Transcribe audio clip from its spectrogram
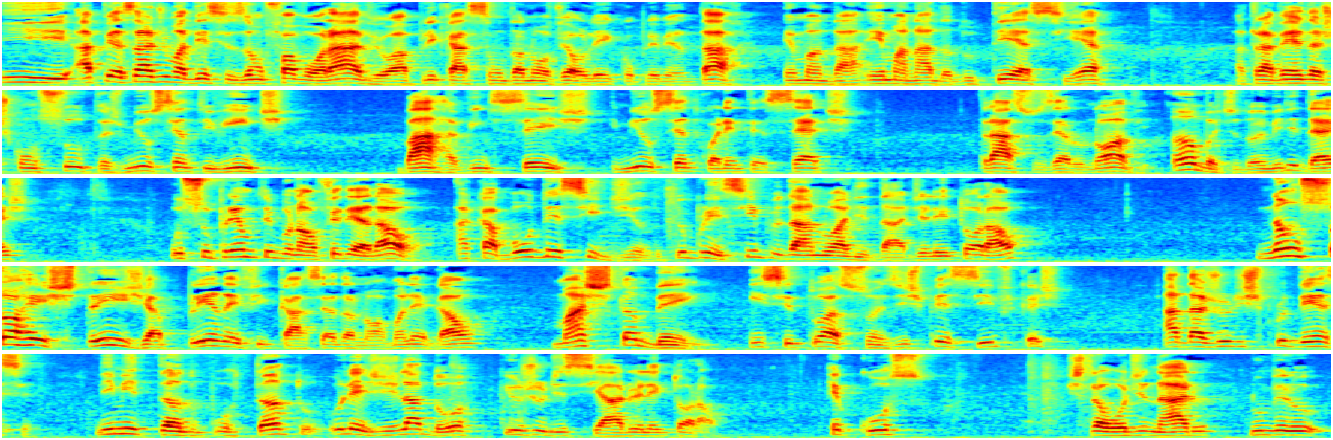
E, apesar de uma decisão favorável à aplicação da novel lei complementar, emanada do TSE, através das consultas 1120 26 e 1147 09, ambas de 2010, o Supremo Tribunal Federal acabou decidindo que o princípio da anualidade eleitoral não só restringe a plena eficácia da norma legal, mas também, em situações específicas, a da jurisprudência, limitando, portanto, o legislador e o judiciário eleitoral. Recurso extraordinário número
